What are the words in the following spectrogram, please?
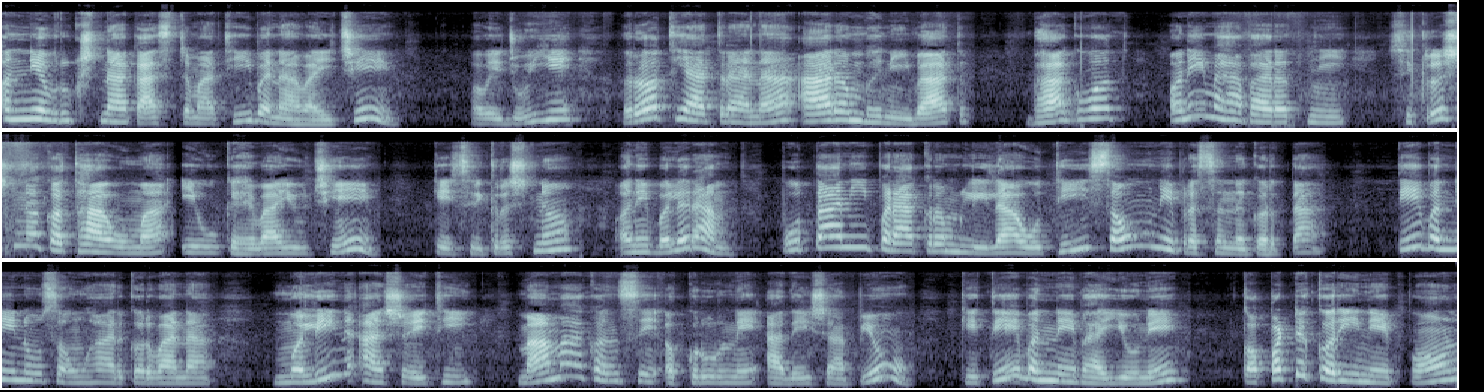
અન્ય વૃક્ષના કાસ્ટમાંથી બનાવાય છે. હવે જોઈએ રથયાત્રાના આરંભની વાત. ભાગવત અને મહાભારતની શ્રી કૃષ્ણ કથાઓમાં એવું કહેવાયું છે કે શ્રી કૃષ્ણ અને બલરામ પોતાની પરાક્રમ લીલાઓથી સૌને પ્રસન્ન કરતા. તે બંનેનો સંહાર કરવાના મલિન આશયથી મામા કંસે અક્રૂરને આદેશ આપ્યો કે તે બંને ભાઈઓને કપટ કરીને પણ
